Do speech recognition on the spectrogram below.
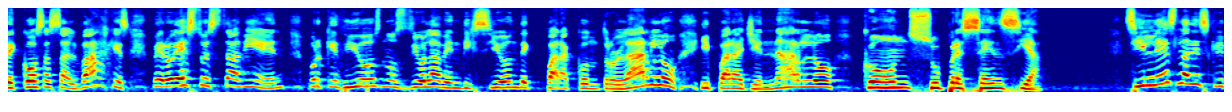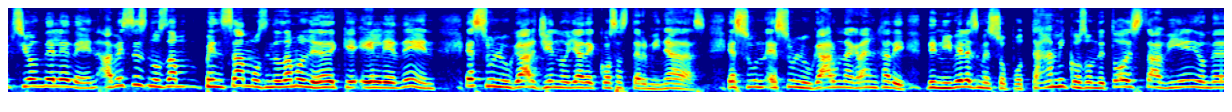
de cosas salvajes, pero esto está bien porque Dios nos dio la bendición de, para controlarlo y para llenarlo con su presencia. Si lees la descripción del Edén, a veces nos pensamos y nos damos la idea de que el Edén es un lugar lleno ya de cosas terminadas. Es un, es un lugar, una granja de, niveles mesopotámicos donde todo está bien y donde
